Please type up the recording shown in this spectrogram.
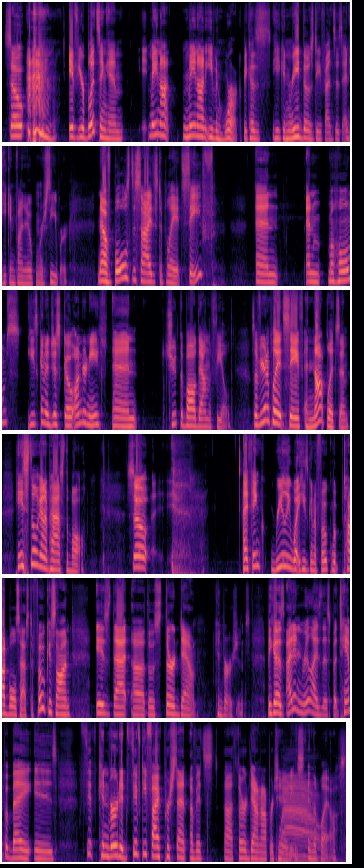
So if you're blitzing him, it may not may not even work because he can read those defenses and he can find an open receiver. Now, if Bowles decides to play it safe and and Mahomes, he's going to just go underneath and shoot the ball down the field. So if you're going to play it safe and not blitz him, he's still going to pass the ball. So I think really what he's going to focus, what Todd Bowles has to focus on, is that uh, those third down conversions. Because I didn't realize this, but Tampa Bay is converted 55% of its uh, third down opportunities in the playoffs.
